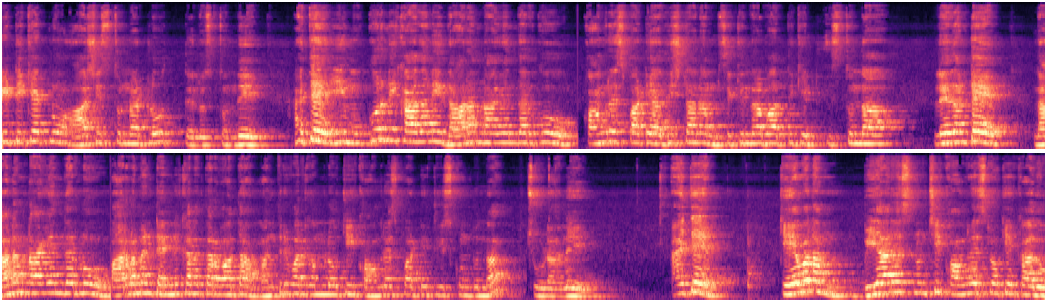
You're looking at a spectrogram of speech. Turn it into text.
ఈ టికెట్ను ఆశిస్తున్నట్లు తెలుస్తుంది. అయితే ఈ ముగ్గురిని కాదని దానం నాగేందర్కు కాంగ్రెస్ పార్టీ అధిష్టానం సికింద్రాబాద్ టికెట్ ఇస్తుందా? లేదంటే దానం నాగేందర్ను పార్లమెంట్ ఎన్నికల తర్వాత మంత్రివర్గంలోకి కాంగ్రెస్ పార్టీ తీసుకుంటుందా? చూడాలి. అయితే కేవలం బీఆర్ఎస్ నుంచి కాంగ్రెస్లోకే కాదు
